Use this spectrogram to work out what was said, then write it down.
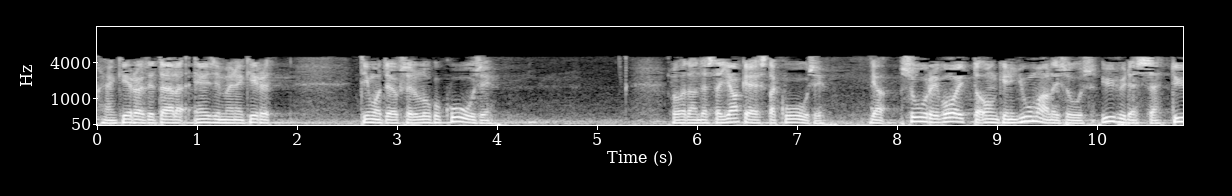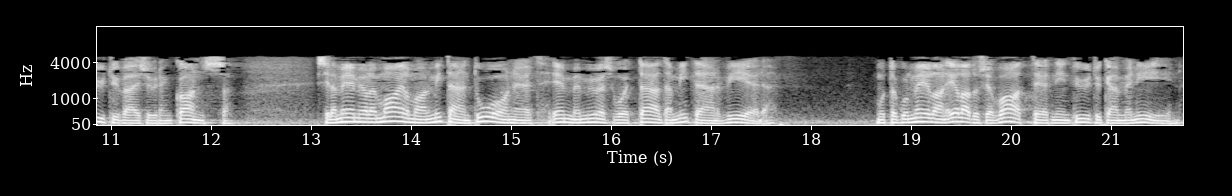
Hän kirjoitti täällä ensimmäinen kirja Timoteukselle luku 6. Luetaan tästä jakeesta 6. Ja suuri voitto onkin jumalisuus yhdessä tyytyväisyyden kanssa. Sillä me emme ole maailmaan mitään tuoneet, emme myös voi täältä mitään viedä. Mutta kun meillä on elatus ja vaatteet, niin tyytykäämme niihin.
